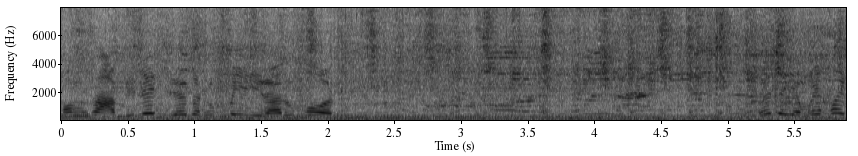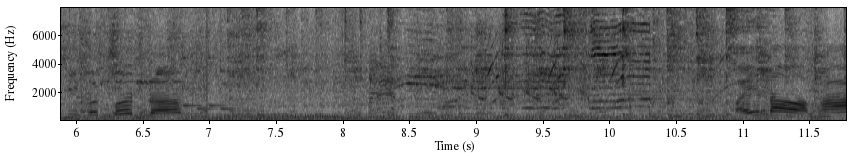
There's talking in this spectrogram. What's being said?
ห้องสามนี่เล่นเยอะกันทุกปีนะทุกคน เฮ้ยแต่ยังไม่ค่อยมีคนเบิ้ลนะ ไปต่อค่ะ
